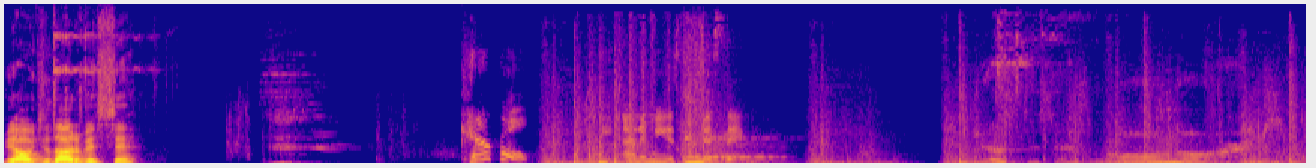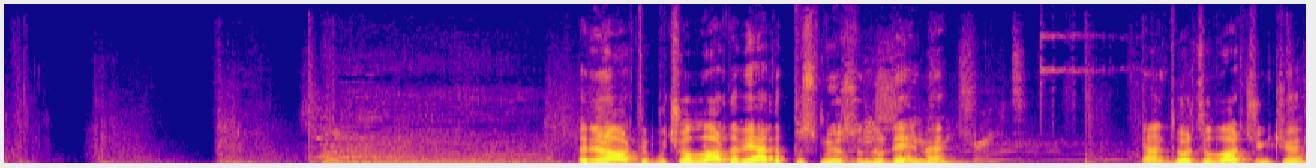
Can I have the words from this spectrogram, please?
Bir avcı darbesi. Karina artık bu çalılarda bir yerde pusmuyorsundur değil mi? Yani Turtle var çünkü.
